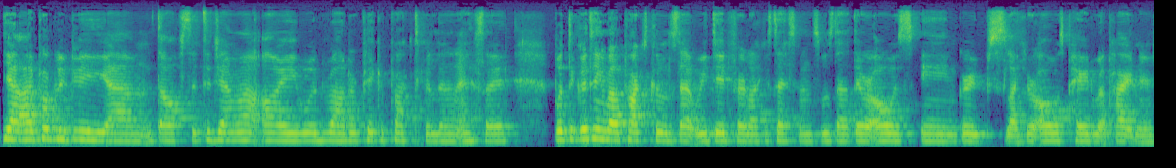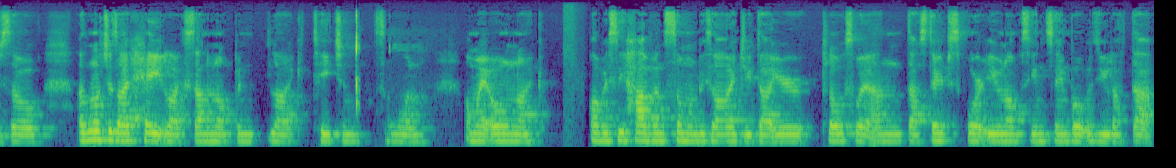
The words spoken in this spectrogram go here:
Yeah, I'd probably be um, the opposite to Gemma. I would rather pick a practical than an essay. But the good thing about practicals that we did for like assessments was that they were always in groups. Like you're always paired with a partner. So as much as I'd hate like standing up and like teaching someone on my own, like obviously having someone beside you that you're close with and that's there to support you and obviously in the same boat as you like that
